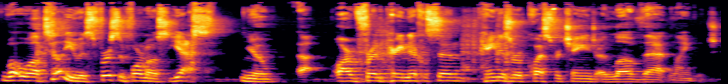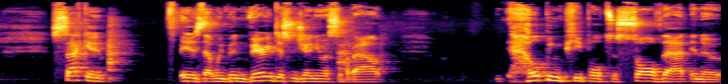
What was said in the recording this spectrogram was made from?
what, what I'll tell you is first and foremost, yes, you know, uh, our friend Perry Nickelston, pain is a request for change. I love that language. Second is that we've been very disingenuous about helping people to solve that in a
